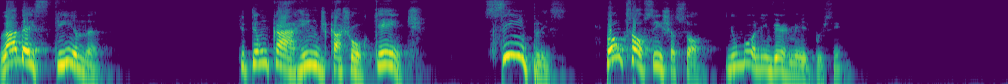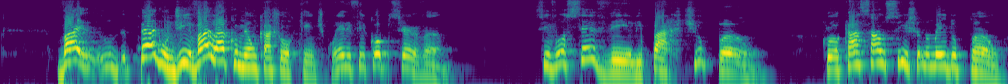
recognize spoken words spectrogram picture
lá da esquina que tem um carrinho de cachorro quente, simples, pão com salsicha só, e um molinho vermelho por cima. Vai, pega um dia, vai lá comer um cachorro quente com ele e fica observando. Se você vê ele partir o pão, colocar a salsicha no meio do pão,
